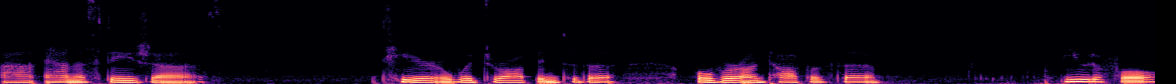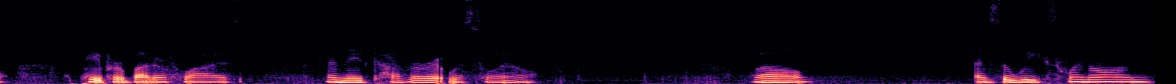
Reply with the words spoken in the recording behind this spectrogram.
uh, Anastasia's tear would drop into the over on top of the beautiful paper butterflies and they'd cover it with soil. Well, as the weeks went on,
